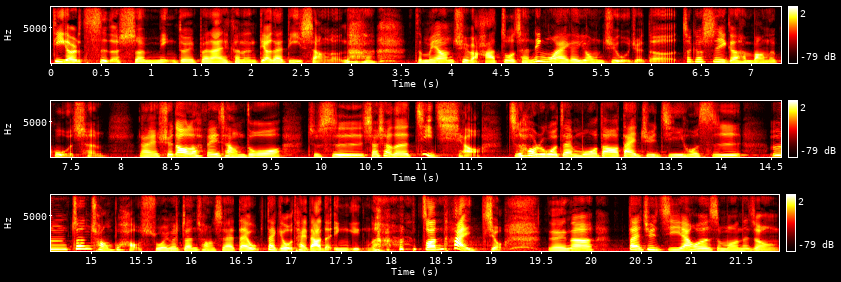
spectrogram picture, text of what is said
第二次的生命，对，本来可能掉在地上了，那怎么样去把它做成另外一个用具？我觉得这个是一个很棒的过程。那也学到了非常多，就是小小的技巧。之后如果再摸到带锯机或是嗯钻床不好说，因为钻床实在带带给我太大的阴影了，钻太久。对，那带锯机啊或者什么那种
